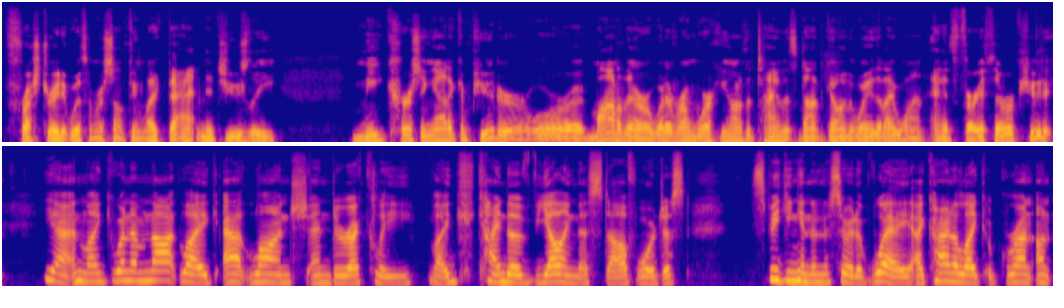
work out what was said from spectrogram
frustrated with them or something like that. And it's usually me cursing out a computer or a monitor or whatever I'm working on at the time that's not going the way that I want. And it's very therapeutic. Yeah, and like when I'm not like at lunch and directly like kind of yelling this stuff or just speaking in an assertive way, I kind of like grunt on.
